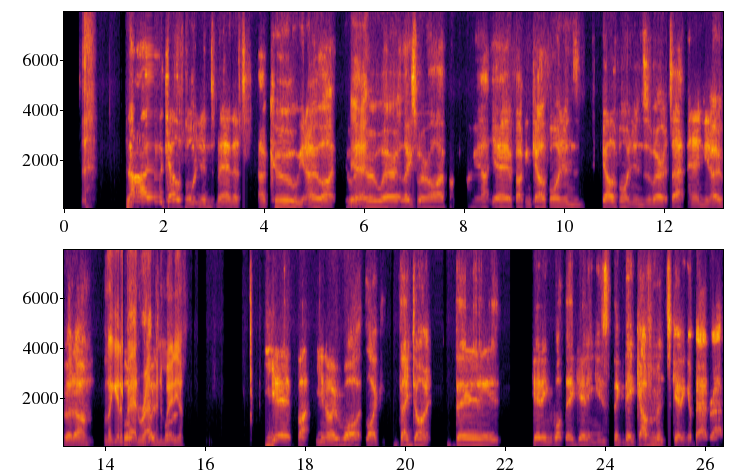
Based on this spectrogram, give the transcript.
no, the Californians, man, are, are cool. You know, like yeah. where, where at least where I fucking hung out, yeah, fucking Californians. Californians are where it's at, man. You know, but um, well, they get a bad rap in the media. Yeah, but you know what? Like they don't. They're getting what they're getting is the, their government's getting a bad rap.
